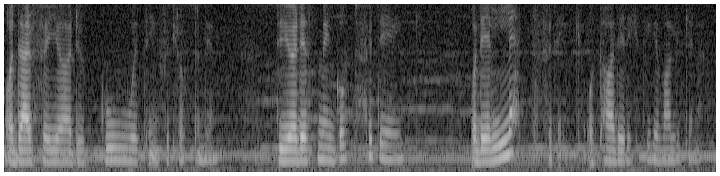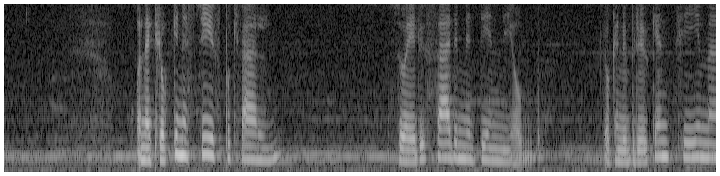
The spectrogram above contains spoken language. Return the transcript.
Og derfor gjør du gode ting for kroppen din. Du gjør det som er godt for deg, og det er lett for deg å ta de riktige valgene. Og når klokken er syv på kvelden, så er du ferdig med din jobb. Da kan du bruke en time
